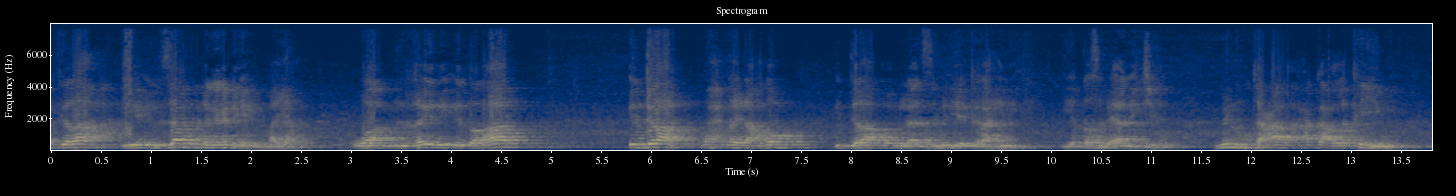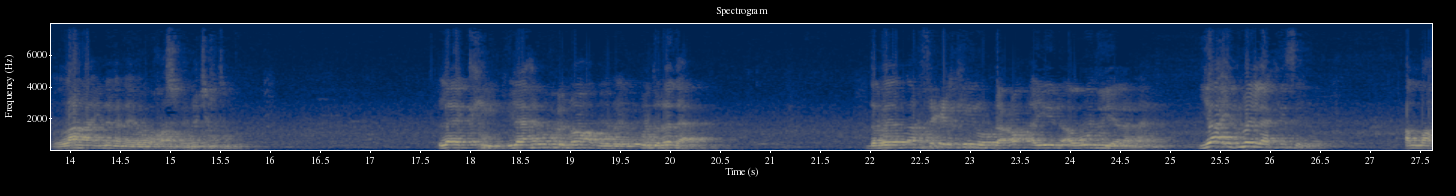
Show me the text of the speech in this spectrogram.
ikraah iyo ilzaamku nagaga dhigay maya. Waa min gayri idraar idiraar wax la yidhaahdo idiraar oo laazimin iyo ikraahini iyo qasbi aanay jirin minhu tacaala xagga alle ka yimi lanaa inagana ilagu qasbay ma jirto. Laakiin ilaahay wuxuu inoo abuuray qudrada. Dabadeedna ficilkii inuu dhaco ayaynu awood u yeelanay. Yaa idmay laakiinse? Allah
